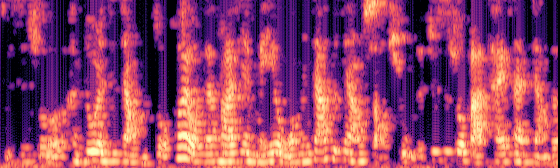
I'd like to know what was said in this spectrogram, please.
就是说很多人是这样子做，后来我才发现没有，我们家是非常少数的，就是说把财产讲的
